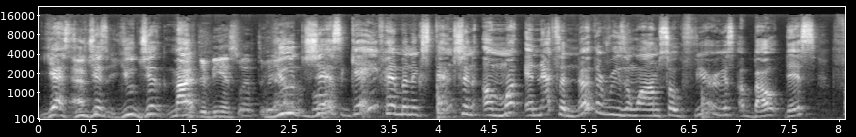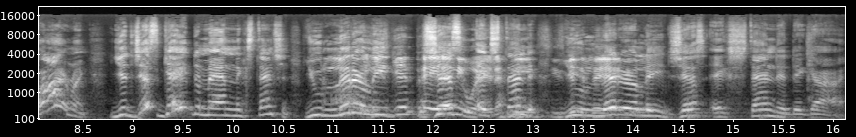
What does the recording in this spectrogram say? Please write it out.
yes, you just you just my after being swept you just gave him an extension a month, and that's another reason why I'm so furious about this firing. You just gave the man an extension. You literally he's getting paid just anyway. Extended. You literally anyway. just extended the guy.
